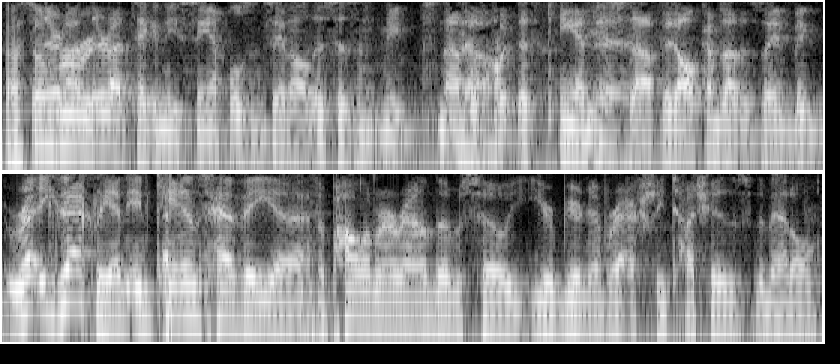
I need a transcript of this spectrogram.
Uh, So some they're not, they're not taking these samples and saying, "Oh, this isn't meat snuff. No. Let's put that's canned Yeah. stuff." It all comes out of the same big. Right, exactly, and, and cans have a uh, have a polymer around them, so your beer never actually touches the metal.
